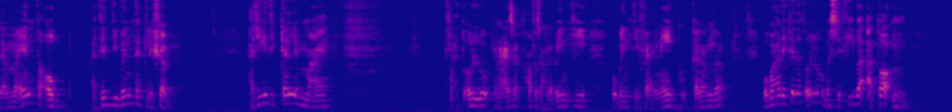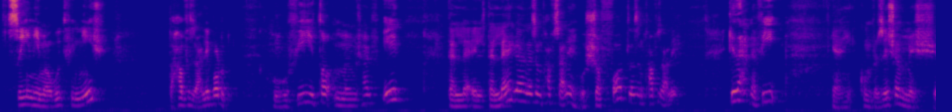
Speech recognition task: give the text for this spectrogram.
لما انت أب هتدي بنتك لشاب. هتيجي تتكلم معاه. هتقول له أنا عايزك تحافظ على بنتي وبنتي في عينيك والكلام ده. وبعد كده تقول له بس في بقى طقم صيني موجود في النيش تحافظ عليه برضه. وفي طقم مش عارف إيه تل... التلاجة لازم تحافظ عليه والشفاط لازم تحافظ عليه كده إحنا في يعني conversation مش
